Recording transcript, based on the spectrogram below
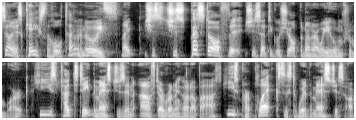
she's on his case the whole time. I know he's Like she's she's pissed off that she's had to go shopping on her way home from work. He's had to take the messages in after running her a bath. He's perplexed as to where the messages are.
